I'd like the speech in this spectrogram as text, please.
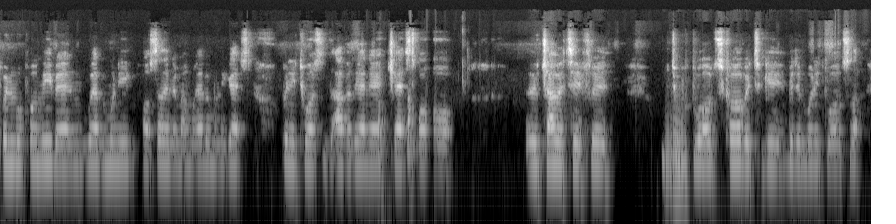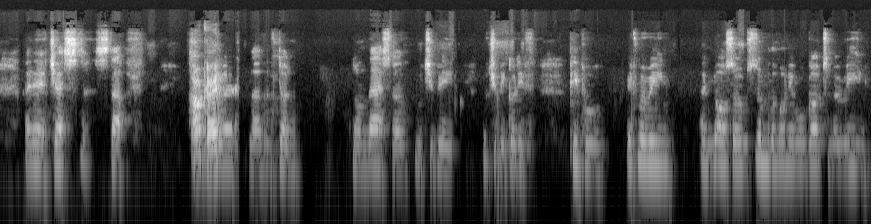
putting them up on eBay and whatever money or selling them and whatever money gets, putting it towards either the NHS or a charity for to, hmm. towards COVID to give a bit of money towards the NHS staff. Okay. that they've done done there, so which would be which would be good if people if Marine and also some of the money will go to Marine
